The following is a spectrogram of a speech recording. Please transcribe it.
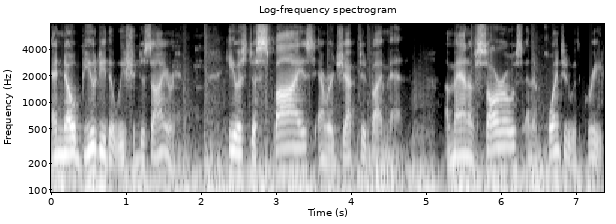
and no beauty that we should desire him. He was despised and rejected by men, a man of sorrows and acquainted with grief.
